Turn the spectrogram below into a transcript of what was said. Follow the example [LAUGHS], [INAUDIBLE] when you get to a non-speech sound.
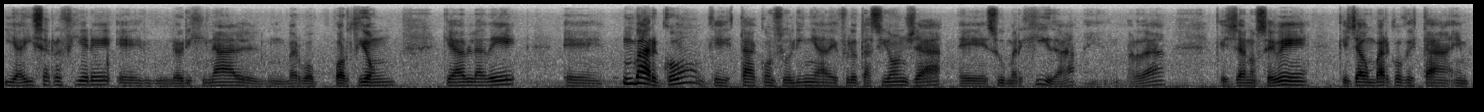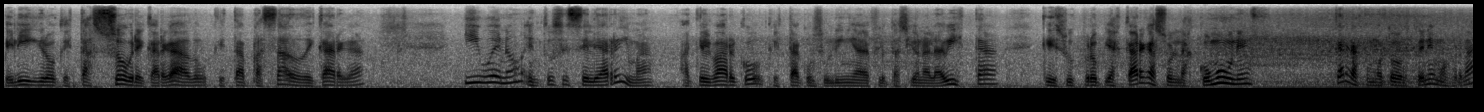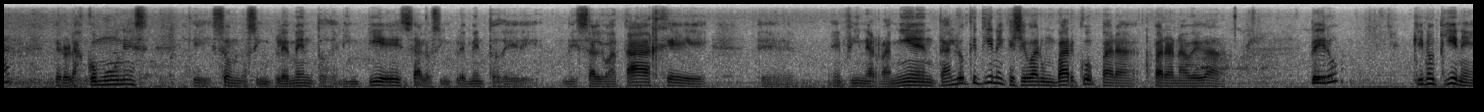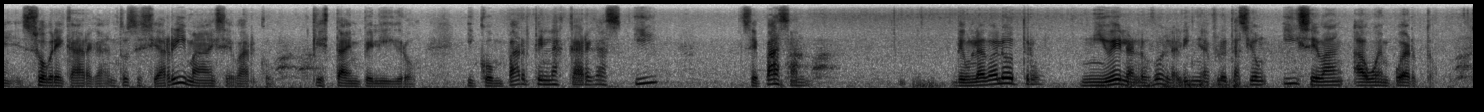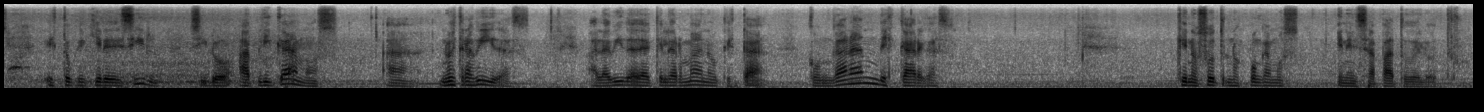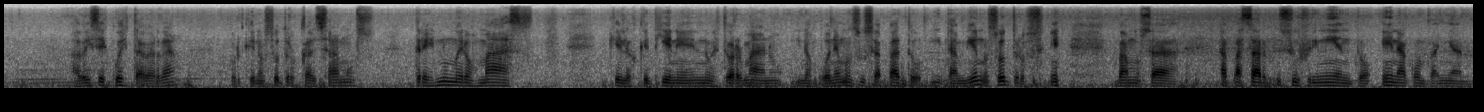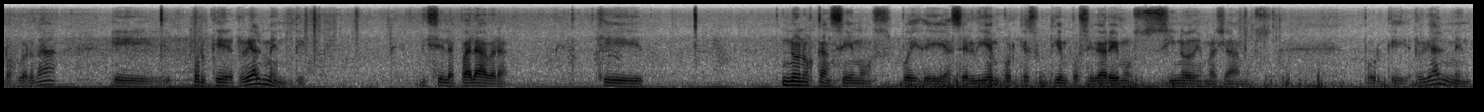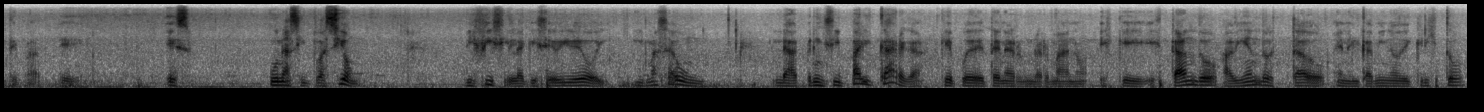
y ahí se refiere el original, un verbo porción, que habla de eh, un barco que está con su línea de flotación ya eh, sumergida, ¿verdad? Que ya no se ve, que ya un barco que está en peligro, que está sobrecargado, que está pasado de carga. Y bueno, entonces se le arrima aquel barco que está con su línea de flotación a la vista, que sus propias cargas son las comunes, cargas como todos tenemos, ¿verdad? Pero las comunes, que son los implementos de limpieza, los implementos de, salvataje, eh, en fin, herramientas, lo que tiene que llevar un barco para, para navegar, pero que no tiene sobrecarga, entonces se arrima a ese barco que está en peligro y comparten las cargas y se pasan de un lado al otro, nivelan los dos la línea de flotación y se van a buen puerto. ¿Esto qué quiere decir? Si lo aplicamos a nuestras vidas, a la vida de aquel hermano que está con grandes cargas, que nosotros nos pongamos en el zapato del otro. A veces cuesta, ¿verdad? Porque nosotros calzamos tres números más que los que tiene nuestro hermano y nos ponemos en su zapato y también nosotros [LAUGHS] vamos a, a pasar sufrimiento en acompañarlos, ¿verdad? Eh, porque realmente dice la palabra que no nos cansemos pues de hacer bien porque a su tiempo cegaremos si no desmayamos, porque realmente eh, es una situación difícil la que se vive hoy y más aún la principal carga que puede tener un hermano es que estando, habiendo estado en el camino de Cristo,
